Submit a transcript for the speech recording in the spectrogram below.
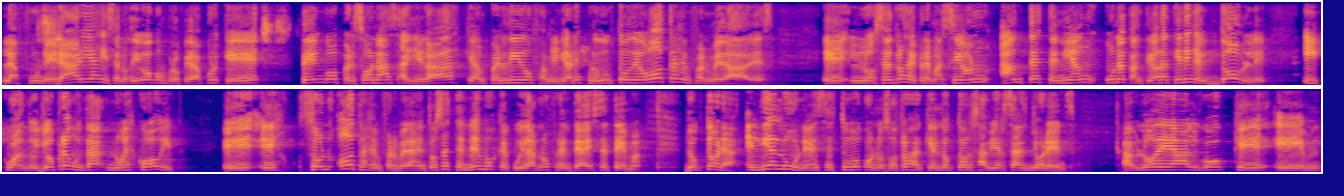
Las funerarias, y se los digo con propiedad porque tengo personas allegadas que han perdido familiares producto de otras enfermedades. Eh, los centros de cremación antes tenían una cantidad, ahora tienen el doble. Y cuando yo preguntaba, no es COVID, eh, son otras enfermedades. Entonces tenemos que cuidarnos frente a ese tema. Doctora, el día lunes estuvo con nosotros aquí el doctor Xavier Sáenz Llorens. Habló de algo que em,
